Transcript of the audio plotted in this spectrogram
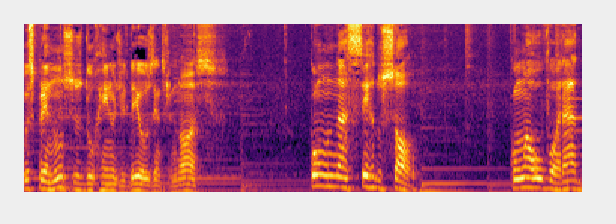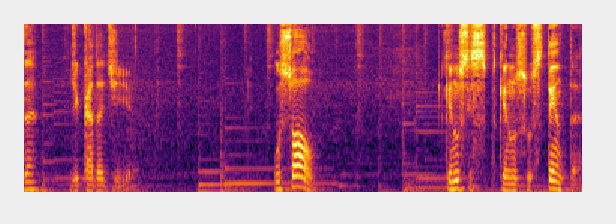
os prenúncios do reino de Deus entre nós com o nascer do sol, com a alvorada de cada dia. O sol que nos, que nos sustenta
